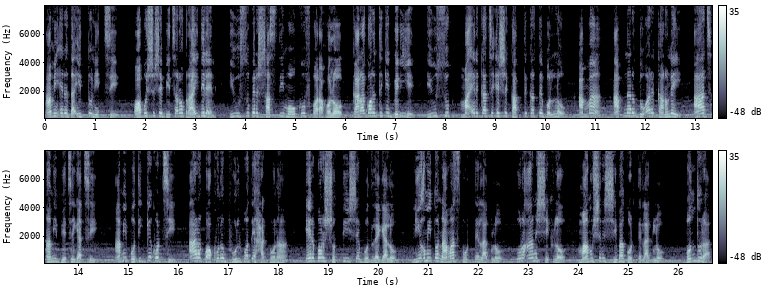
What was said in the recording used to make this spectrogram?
আমি এর দায়িত্ব নিচ্ছি। অবশেষে বিচারক রায় দিলেন, ইউসুফের শাস্তি মৌকুফ করা হলো। কারাগার থেকে বেরিয়ে ইউসুফ মায়ের কাছে এসে কাঁদতে কাঁদতে বলল, আম্মা, আপনার দোয়ার কারণেই আজ আমি বেঁচে গেছি। আমি প্রতিজ্ঞা করছি, আর কখনো ভুল পথে হাঁটবো না। এরপর সত্যি সে বদলে গেল। নিয়মিত নামাজ পড়তে লাগল, কোরআন শিখলো, মানুষের সেবা করতে লাগল। বন্ধুরা,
